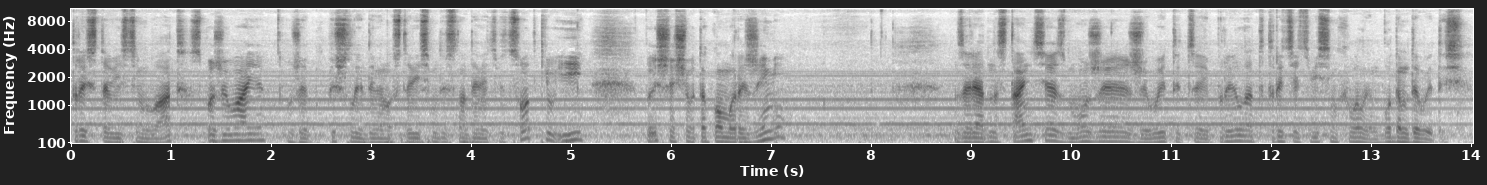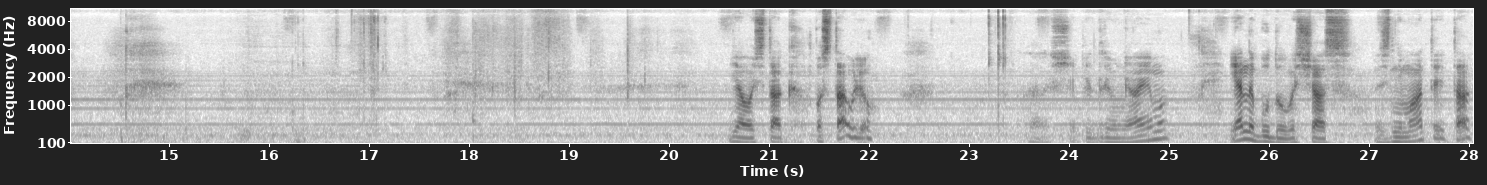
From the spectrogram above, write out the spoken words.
308 Вт споживає, вже пішли 98-99% і пише, що в такому режимі зарядна станція зможе живити цей прилад 38 хвилин. Будемо дивитись. Я ось так поставлю. Зараз ще підрівняємо. Я не буду весь час знімати, так?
